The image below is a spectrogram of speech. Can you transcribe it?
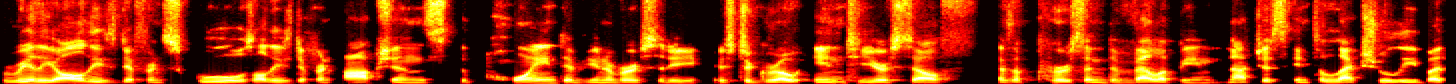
really all these different schools all these different options the point of university is to grow into yourself as a person developing not just intellectually but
